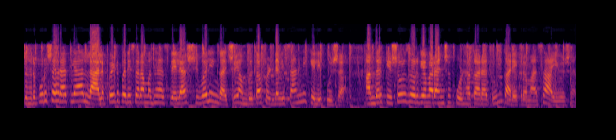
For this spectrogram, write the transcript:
चंद्रपूर शहरातल्या लालपेठ परिसरामध्ये असलेल्या शिवलिंगाची अमृता फडणवीसांनी केली पूजा. आमदार किशोर जोरगेवारांच्या पुढाकारातून कार्यक्रमाचं आयोजन.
